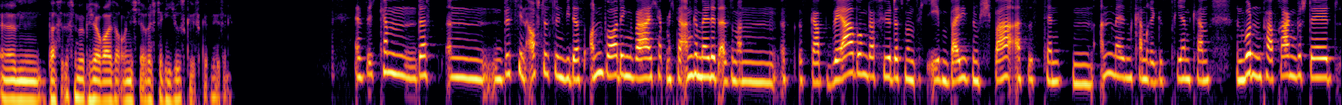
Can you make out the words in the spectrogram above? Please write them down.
ähm, das ist möglicherweise auch nicht der richtige Use Case gewesen. Also ich kann das ein bisschen aufschlüsseln, wie das Onboarding war. Ich habe mich da angemeldet. Also man, es, es gab Werbung dafür, dass man sich eben bei diesem Sparassistenten anmelden kann, registrieren kann. Dann wurden ein paar Fragen gestellt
